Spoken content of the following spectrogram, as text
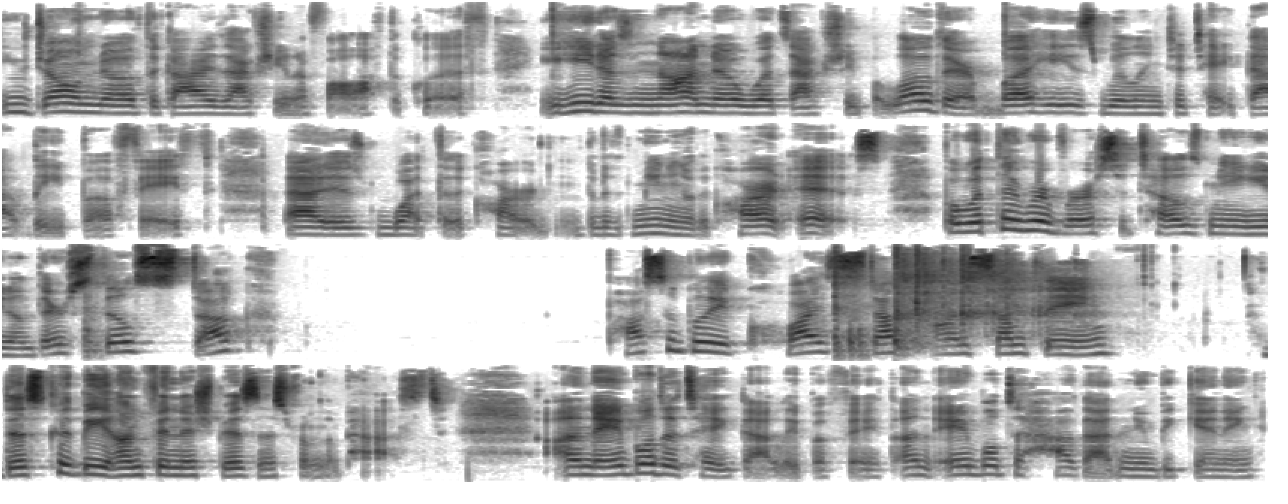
you don't know if the guy is actually going to fall off the cliff. He does not know what's actually below there, but he's willing to take that leap of faith. That is what the card, the meaning of the card is. But with the reverse it tells me, you know, they're still stuck, possibly quite stuck on something. This could be unfinished business from the past. Unable to take that leap of faith, unable to have that new beginning.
